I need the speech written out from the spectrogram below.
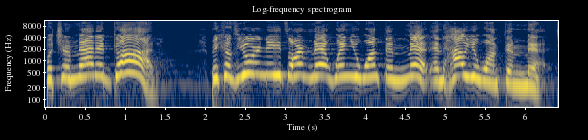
But you're mad at God because your needs aren't met when you want them met and how you want them met.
